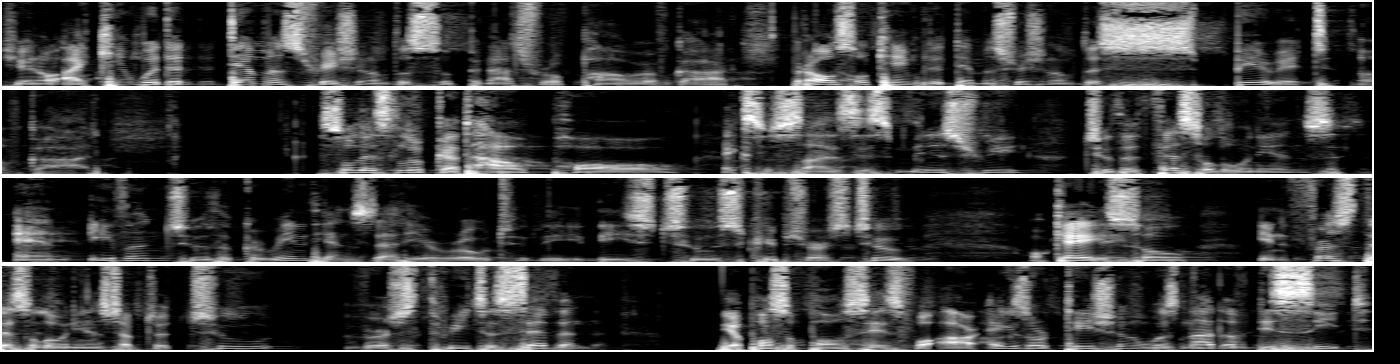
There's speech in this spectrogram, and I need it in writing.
You know, I came with a demonstration of the supernatural power of God, but also came with a demonstration of the Spirit of God. So let's look at how Paul exercised his ministry to the Thessalonians and even to the Corinthians that he wrote the, these two scriptures to. Okay, so in 1 Thessalonians chapter 2 verse 3 to 7, the apostle Paul says, "For our exhortation was not of deceit,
